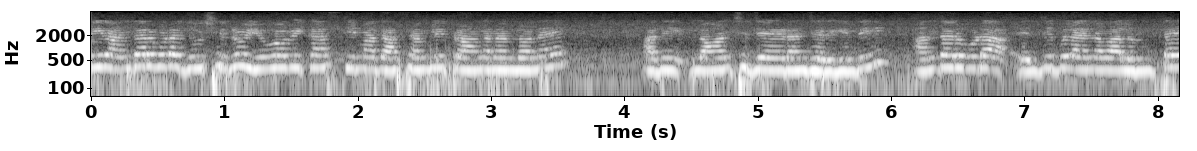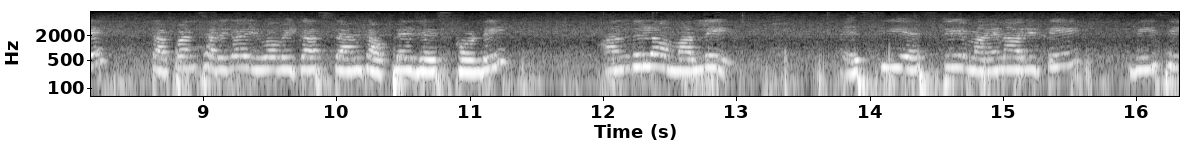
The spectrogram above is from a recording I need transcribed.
మీరు కూడా చూసిండ్రు యువ వికాస్ స్కీమ్ అది అసెంబ్లీ ప్రాంగణంలోనే అది లాంచ్ చేయడం జరిగింది. అందరూ కూడా ఎలిజిబుల్ అయిన వాళ్ళు ఉంటే తప్పనిసరిగా యువ వికాస్ స్కామ్కి అప్లై చేసుకోండి. అందులో మళ్ళీ ఎస్సీ ఎస్టీ మైనారిటీ బీసీ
